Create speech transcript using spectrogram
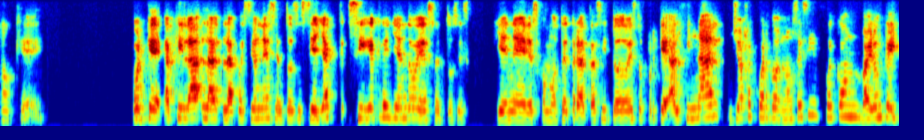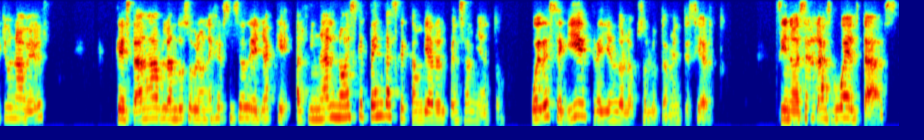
Ok. Porque aquí la, la, la, cuestión es, entonces, si ella sigue creyendo eso, entonces, ¿quién eres? ¿Cómo te tratas? Y todo esto, porque al final, yo recuerdo, no sé si fue con Byron Katie una vez, que estaban hablando sobre un ejercicio de ella que al final no es que tengas que cambiar el pensamiento, puedes seguir creyéndolo absolutamente cierto, sino es en las vueltas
